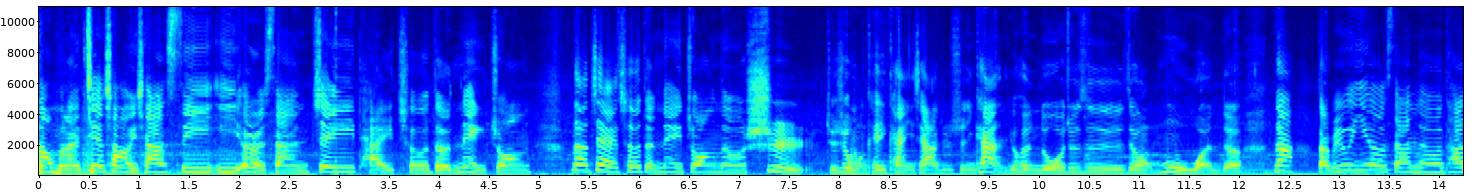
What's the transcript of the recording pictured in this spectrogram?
那我们来介绍一下 C 一二三这一台车的内装。那这台车的内装呢是，就是我们可以看一下，就是你看有很多就是这种木纹的。那 W 一二三呢，它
